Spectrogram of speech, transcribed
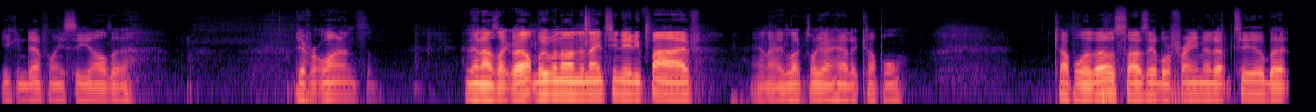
you can definitely see all the different ones. And then I was like, well, moving on to 1985, and I luckily I had a couple couple of those, so I was able to frame it up too. But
